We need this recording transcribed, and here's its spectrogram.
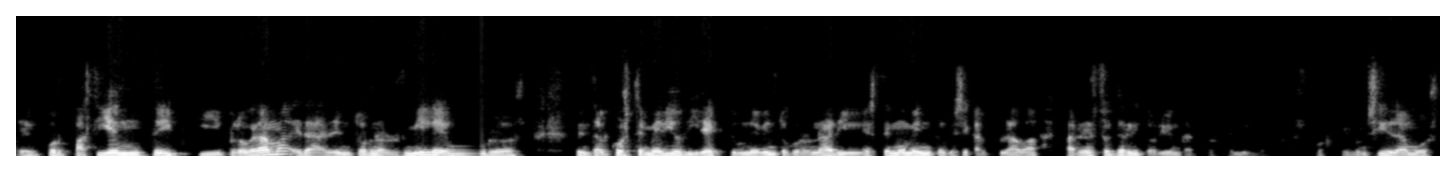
eh, paciente y, programa era de en torno a los 1.000 euros frente al coste medio directo de un evento coronario en este momento que se calculaba para nuestro territorio en 14.000 euros, porque consideramos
